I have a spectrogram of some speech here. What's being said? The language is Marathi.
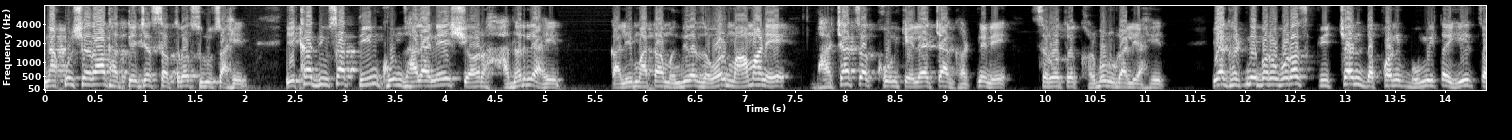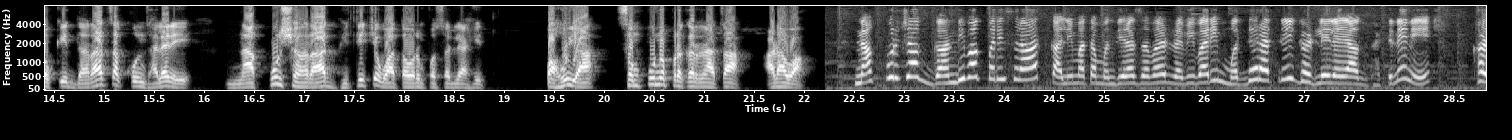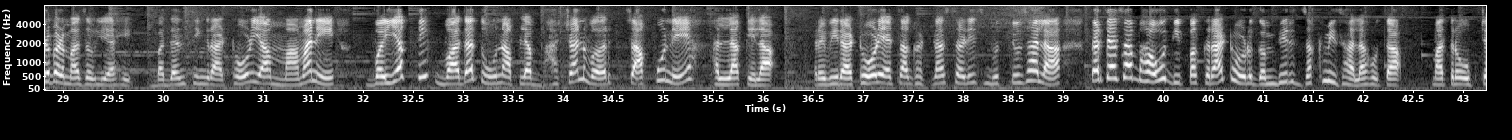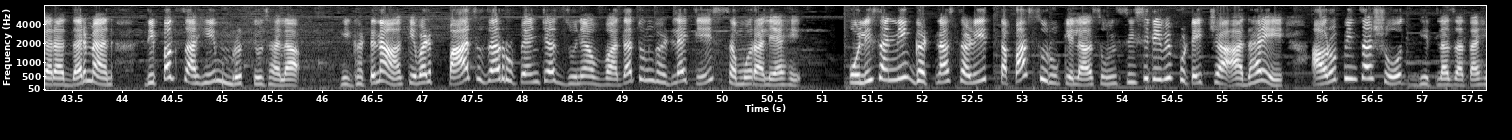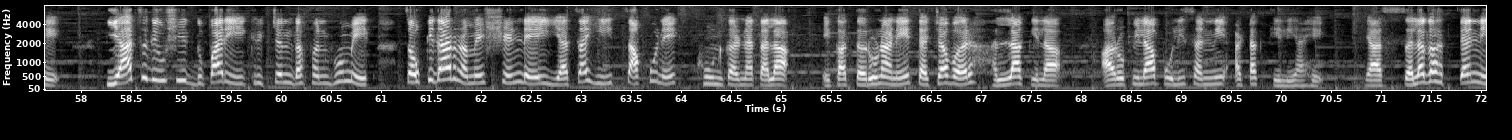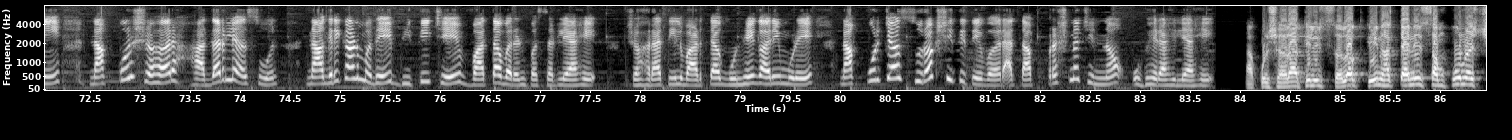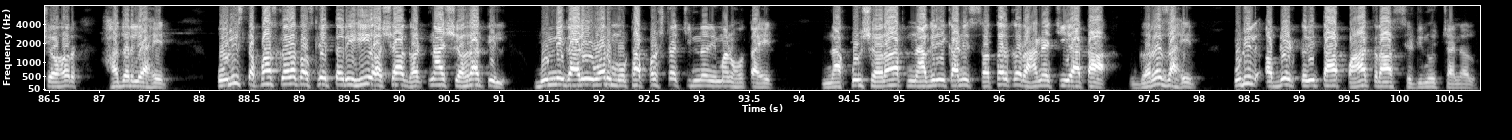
नागपूर शहरात हत्येचे सत्र सुरूच आहेत. एका दिवसात तीन खून झाल्याने शहर हादरले आहेत. कालीमाता मंदिराजवळ मामाने भाच्याचं खून केल्याच्या घटनेने सर्वत्र खळबळ उडाली आहेत या घटनेबरोबरच ख्रिश्चन दफनभूमीतही चौकीदाराचा खून झाल्याने नागपूर शहरात भीतीचे वातावरण पसरले आहेत पाहूया संपूर्ण प्रकरणाचा आढावा. नागपूरच्या गांधीबाग परिसरात कालीमाता मंदिराजवळ रविवारी मध्यरात्री घडलेल्या या घटनेने खळबळ माजवली आहे. बदनसिंग राठोड या मामाने वैयक्तिक वादातून आपल्या भाषांवर चाकूने हल्ला केला. रवी राठोड याचा घटनास्थळीच मृत्यू झाला तर त्याचा भाऊ दीपक राठोड गंभीर जखमी झाला होता. मात्र उपचारादरम्यान दीपकचाही मृत्यू झाला. ही घटना केवळ पाच हजार रुपयांच्या जुन्या वादातून घडल्याचे समोर आले आहे. पोलिसांनी घटनास्थळी तपास सुरू केला असून सीसीटीव्ही फुटेजच्या आधारे आरोपींचा शोध घेतला जात आहे. याच दिवशी दुपारी ख्रिश्चन दफनभूमीत चौकीदार रमेश शेंडे याचाही चाकूने खून करण्यात आला. एका तरुणाने त्याच्यावर हल्ला केला. आरोपीला पोलिसांनी अटक केली आहे. या सलग हत्यांनी नागपूर शहर हादरले असून नागरिकांमध्ये भीतीचे वातावरण पसरले आहे. शहरातील वाढत्या गुन्हेगारीमुळे नागपूरच्या सुरक्षिततेवर आता प्रश्नचिन्ह उभे राहिले आहे. नागपूर शहरातील सलग तीन हत्यांनी संपूर्ण शहर हादरले आहेत. पोलीस तपास करत असले तरीही अशा घटना शहरातील गुन्हेगारीवर मोठा प्रश्नचिन्ह निर्माण होत आहेत. नागपूर शहरात नागरिकांनी सतर्क राहण्याची आता गरज आहे. पुढील अपडेट करिता पाहत राहा सिटी न्यूज चॅनल.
